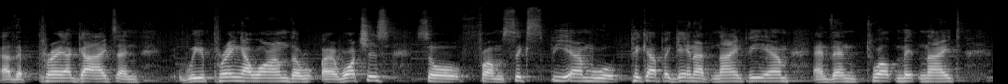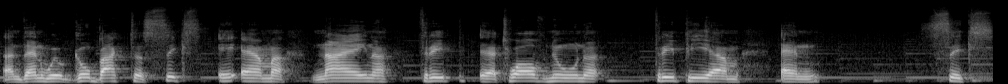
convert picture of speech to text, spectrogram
uh, the prayer guides. And we're praying around the uh, watches. So from 6 p.m., we'll pick up again at 9 p.m., and then 12 midnight, and then we'll go back to 6 a.m., 9, 3, uh, 12 noon, 3 p.m., and 6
